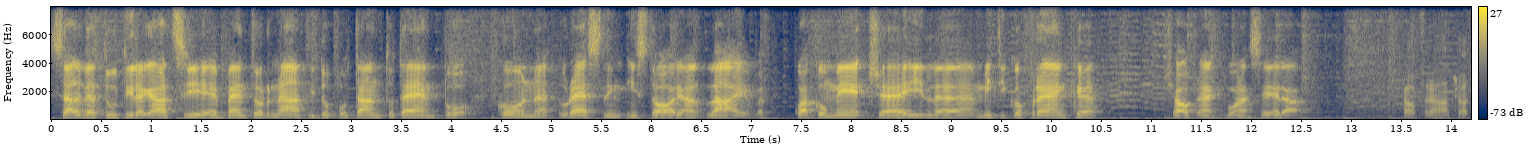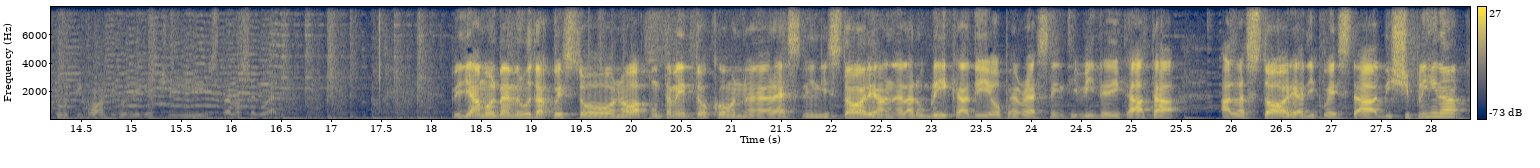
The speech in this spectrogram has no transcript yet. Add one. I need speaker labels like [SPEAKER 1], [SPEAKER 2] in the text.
[SPEAKER 1] Salve a tutti ragazzi e bentornati dopo tanto tempo con Wrestling in Storia Live. Qua con me c'è il eh, mitico Frank. Ciao Frank, buonasera.
[SPEAKER 2] Ciao Fra, ciao a tutti quanti quelli che ci stanno seguendo.
[SPEAKER 1] Vi diamo il benvenuto a questo nuovo appuntamento con Wrestling Historian, la rubrica di Open Wrestling TV dedicata alla storia di questa disciplina.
